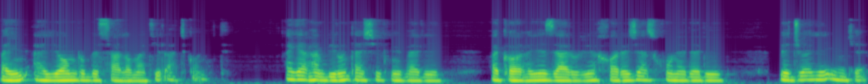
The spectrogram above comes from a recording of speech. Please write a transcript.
و این ایام رو به سلامتی رد کنید. اگر هم بیرون تشریف می‌برید و کارهای ضروری خارج از خونه دارید به جای اینکه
